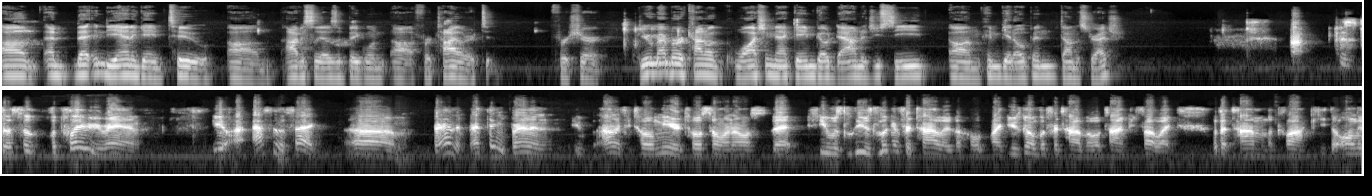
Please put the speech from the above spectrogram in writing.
um, and that Indiana game too. Um, obviously, that was a big one uh, for Tyler, to, for sure. Do you remember kind of watching that game go down? Did you see um, him get open down the stretch? Because the so the play we ran, you know, after the fact, um, Brandon, I think Brandon, I don't know if he told me or told someone else that he was he was looking for Tyler the whole like he was gonna look for Tyler the whole time. He felt like with the time on the clock, he the only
